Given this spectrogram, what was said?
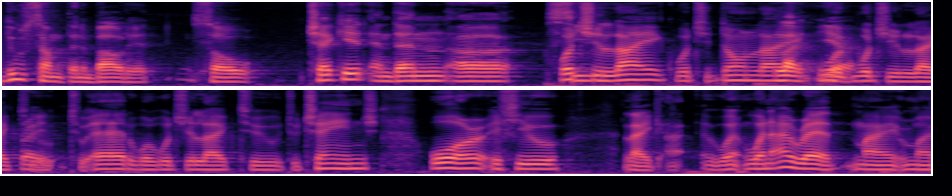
Do something about it. So check it and then uh what you like, what you don't like, Like, yeah. what would you like to, Right. to add, what would you like to, to change, or if you like when when I read my my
